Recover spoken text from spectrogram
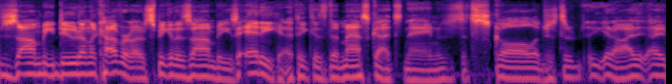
zombie dude on the cover. Uh, Speaking of zombies, Eddie, I think is the mascot's name. It's a skull and just a, you know, I, I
